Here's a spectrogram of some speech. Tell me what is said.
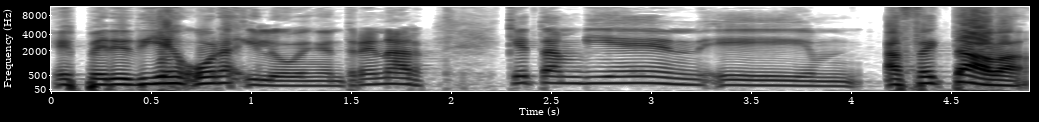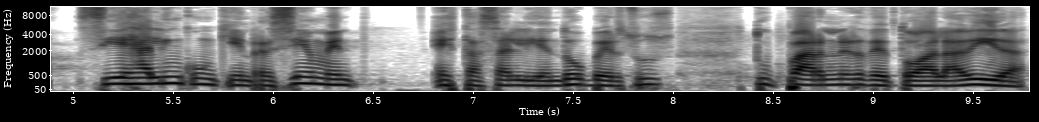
espere 10 horas y lo ven a entrenar. Que también eh, afectaba si es alguien con quien recientemente está saliendo versus tu partner de toda la vida.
